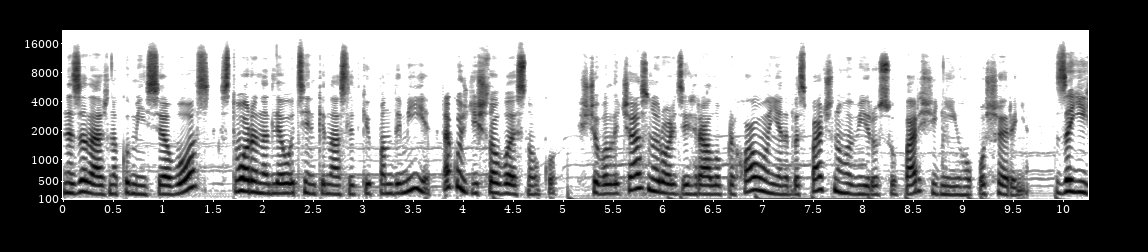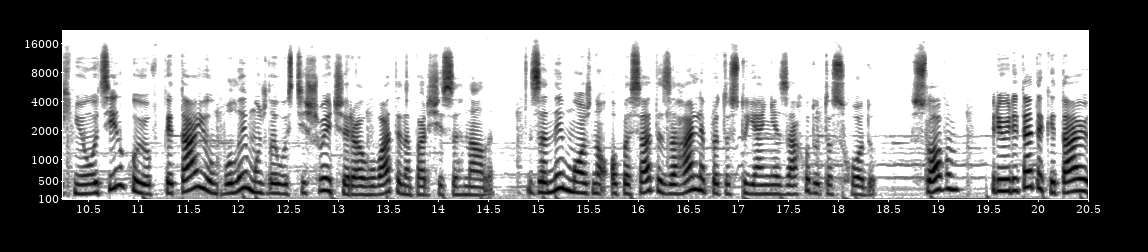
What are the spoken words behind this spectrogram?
Незалежна комісія ВООЗ, створена для оцінки наслідків пандемії, також дійшла висновку, що величезну роль зіграло приховування небезпечного вірусу в перші дні його поширення. За їхньою оцінкою, в Китаю були можливості швидше реагувати на перші сигнали. За ним можна описати загальне протистояння Заходу та Сходу. Словом, пріоритети Китаю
